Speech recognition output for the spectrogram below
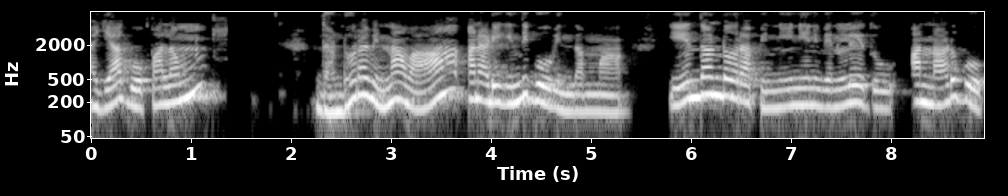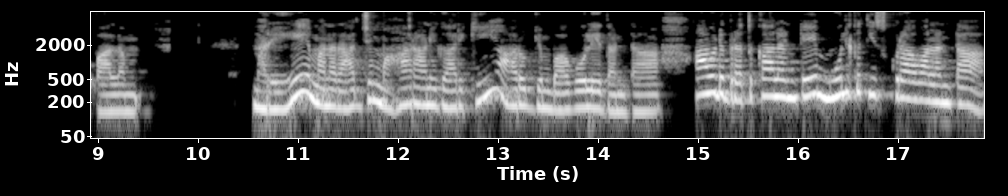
అయ్యా గోపాలం దండోరా విన్నావా? అని అడిగింది గోవిందమ్మ. ఏం దండోరా పిన్ని నేను వినలేదు అన్నాడు గోపాలం. మరే మన రాజ్యం మహారాణి గారికి ఆరోగ్యం బాగోలేదంట. ఆవిడ బ్రతకాలంటే మూలిక తీసుకురావాలంట.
